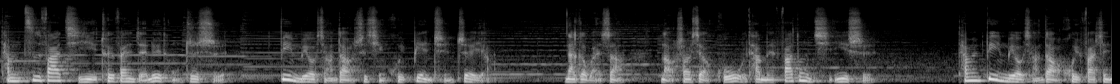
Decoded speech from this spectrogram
他们自发起义推翻人类统治时，并没有想到事情会变成这样。那个晚上，老少校鼓舞他们发动起义时。他们并没有想到会发生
